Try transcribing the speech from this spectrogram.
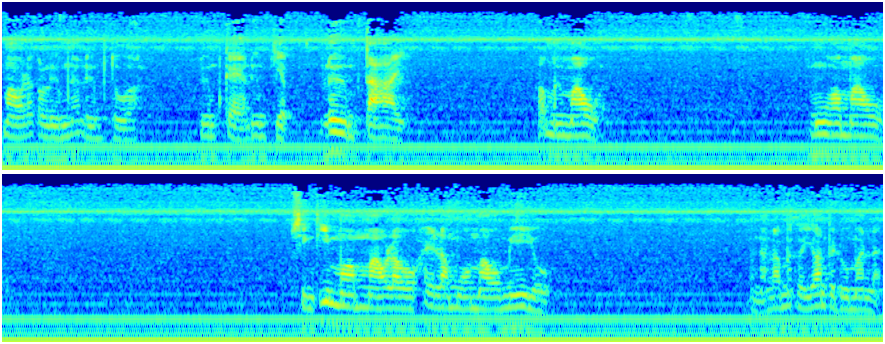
เมาแล้วก็ลืมนะลืมตัว ลืมแก่ลืม เจ็บลืมตาย เพราะมันเมา มัวเมา สิ่งที่มอมเมาเราให้เรามัวเมามีอยู่นั้นเราไม่เคยย้อนไปดูมันแหละ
